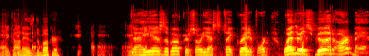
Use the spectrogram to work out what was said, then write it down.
Tony Khan is the booker. Now he is the booker, so he has to take credit for it, whether it's good or bad.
